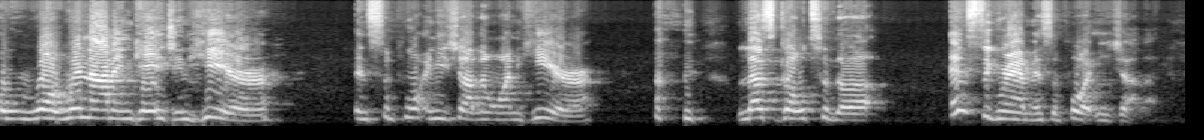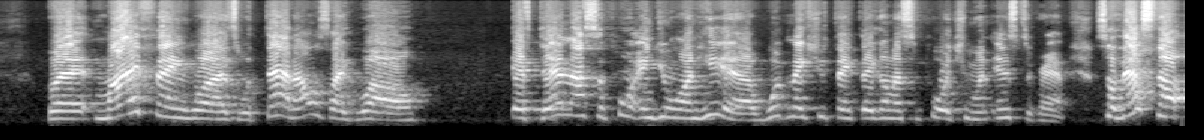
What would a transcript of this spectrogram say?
well we're not engaging here and supporting each other on here let's go to the instagram and support each other but my thing was with that i was like well if they're not supporting you on here, what makes you think they're going to support you on Instagram? So that's the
